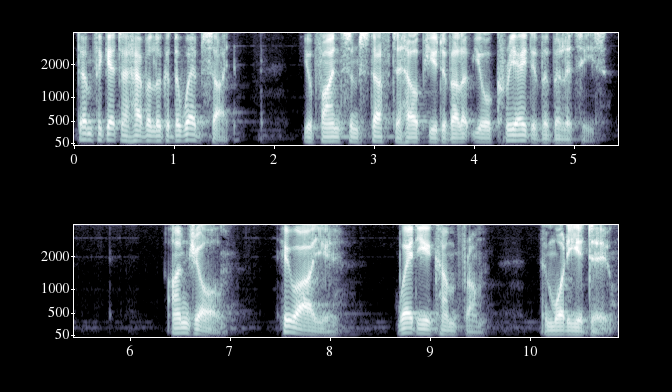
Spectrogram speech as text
Don't forget to have a look at the website. You'll find some stuff to help you develop your creative abilities. I'm Joel. Who are you? Where do you come from? And what do you do?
